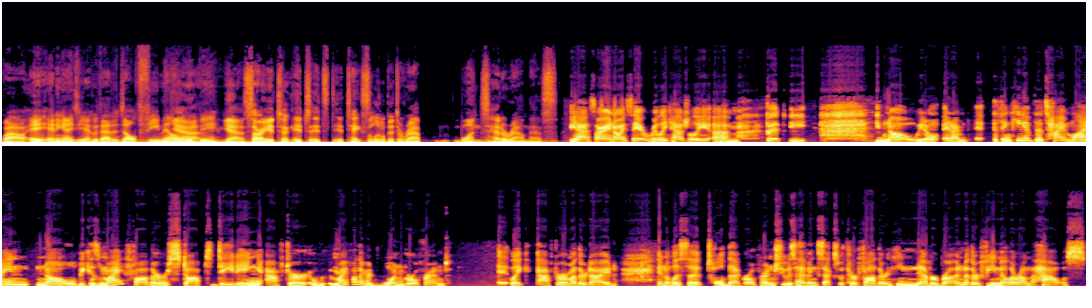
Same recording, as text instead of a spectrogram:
Wow. A- any idea who that adult female yeah, would be? Yeah. Sorry. It took it's it's it takes a little bit to wrap one's head around this. Yeah, sorry, I know I say it really casually. Um, but y- no, we don't. And I'm thinking of the timeline. No, because my father stopped dating after my father had one girlfriend. It, like after our mother died, and Alyssa told that girlfriend she was having sex with her father, and he never brought another female around the house.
